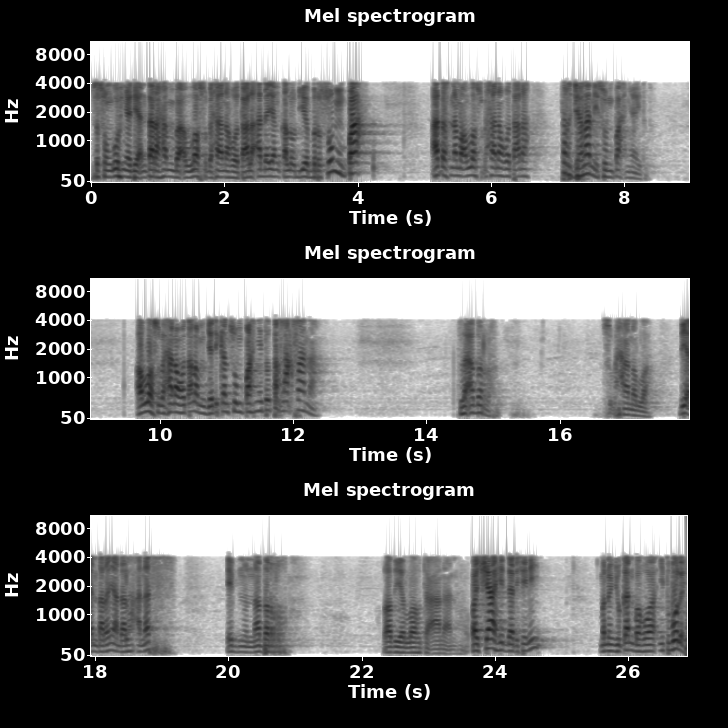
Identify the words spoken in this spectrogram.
Sesungguhnya di antara hamba Allah Subhanahu wa taala ada yang kalau dia bersumpah atas nama Allah Subhanahu wa taala terjalani sumpahnya itu. Allah Subhanahu wa taala menjadikan sumpahnya itu terlaksana. La abarrahu. Subhanallah. Di antaranya adalah Anas ibnu Nadr radhiyallahu taala anhu. Syahid dari sini menunjukkan bahwa itu boleh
